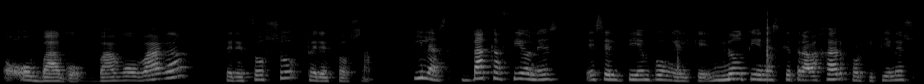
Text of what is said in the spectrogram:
o, vago, vago, vaga, perezoso, perezosa. Y las vacaciones es el tiempo en el que no tienes que trabajar porque tienes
